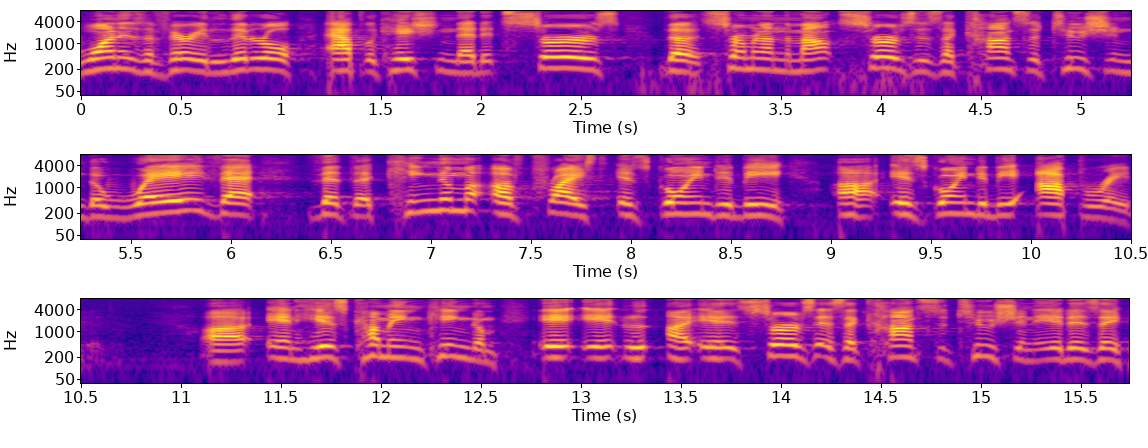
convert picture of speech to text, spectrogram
One is a very literal application that it serves, the Sermon on the Mount serves as a constitution, the way that, that the kingdom of Christ is going to be, uh, is going to be operated. Uh, in his coming kingdom. It, it, uh, it, serves as a constitution. It is, a,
